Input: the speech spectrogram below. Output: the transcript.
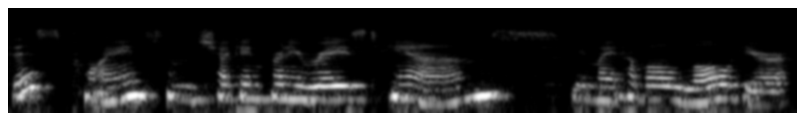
this point, I'm checking for any raised hands. We might have a lull here.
